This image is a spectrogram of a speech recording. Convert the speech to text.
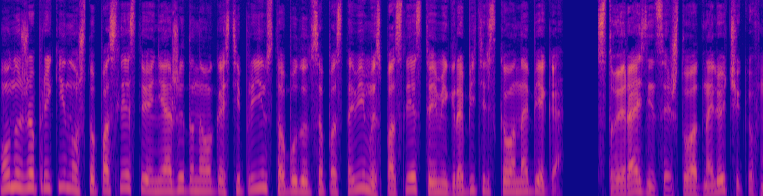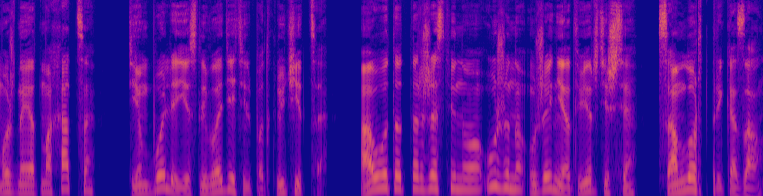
Он уже прикинул, что последствия неожиданного гостеприимства будут сопоставимы с последствиями грабительского набега. С той разницей, что от налетчиков можно и отмахаться, тем более, если владетель подключится. А вот от торжественного ужина уже не отвертишься. Сам лорд приказал.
